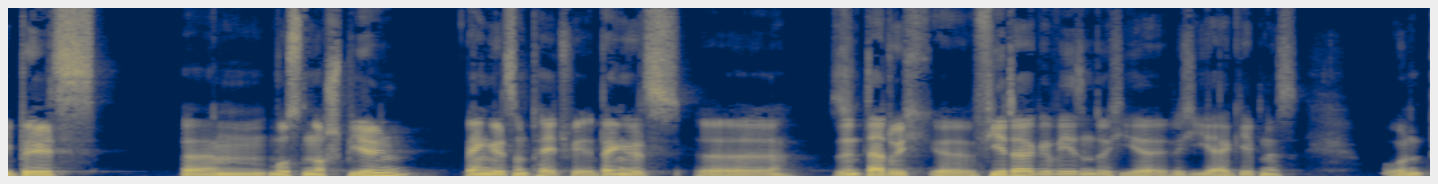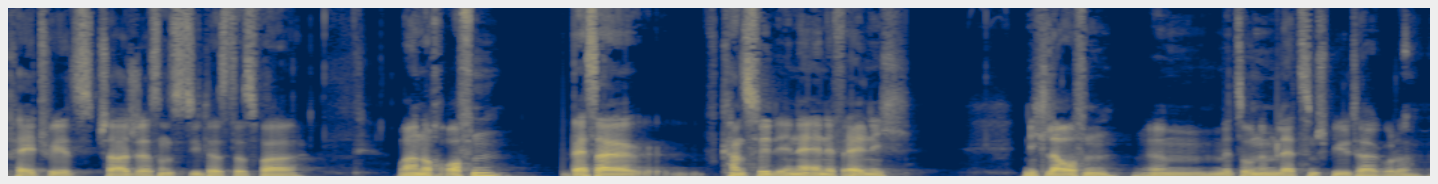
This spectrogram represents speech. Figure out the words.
Die Bills ähm, mussten noch spielen. Bengals und Patriots, Bengals äh, sind dadurch äh, Vierter gewesen durch ihr, durch ihr Ergebnis. Und Patriots, Chargers und Steelers, das war, war noch offen. Besser kannst du in der NFL nicht, nicht laufen ähm, mit so einem letzten Spieltag, oder?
